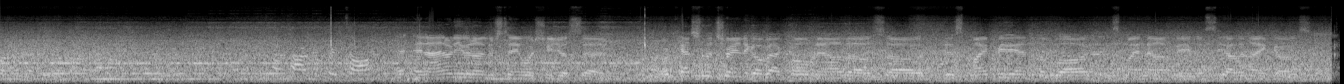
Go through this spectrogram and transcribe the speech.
photo that you don't want that. Photographer talk. And I don't even understand what she just said. We're catching the train to go back home now, though, so this might be the end of the vlog. This might not be. We'll see how the night goes.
